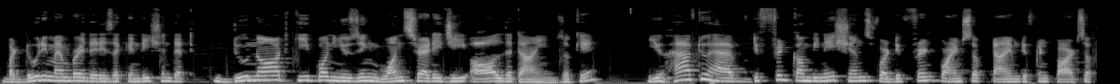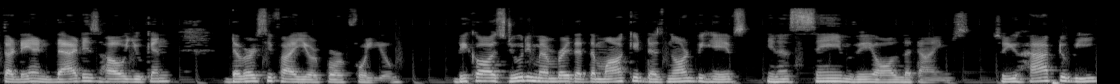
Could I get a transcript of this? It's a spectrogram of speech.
But do remember there is a condition that do not keep on using one strategy all the times, okay? You have to have different combinations for different points of time, different parts of the day, and that is how you can diversify your portfolio. Because do remember that the market does not behave in a same way all the times. So you have to be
